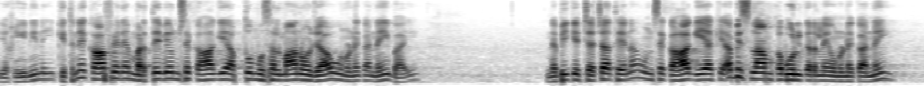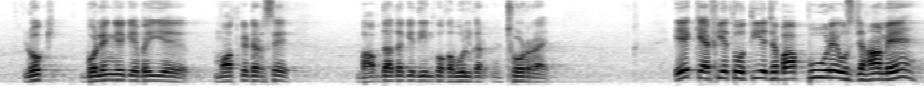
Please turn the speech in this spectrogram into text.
यकीन ही नहीं। कितने काफिर हैं, मरते हुए उनसे कहा गया, अब तो मुसलमान हो जाओ। उन्होंने कहा, नहीं भाई। नबी के चचा थे ना, उनसे कहा गया कि अब इस्लाम कबूल कर लें। उन्होंने कहा, नहीं। लोग बोलेंगे कि भाई, ये मौत के डर से बाप दादा के दीन को कबूल कर, छोड़ रहा है। एक कैफियत होती है जब आप पूरे उस जहाँ में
